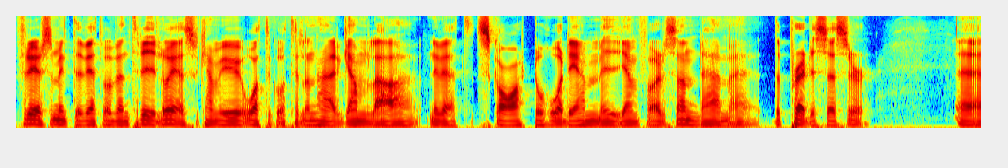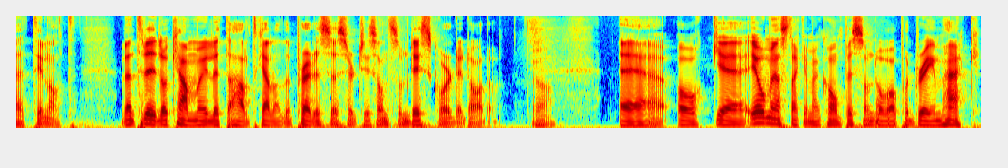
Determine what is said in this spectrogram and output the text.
för er som inte vet vad Ventrilo är så kan vi ju återgå till den här gamla, ni vet, SCART och HDMI-jämförelsen. Det här med the predecessor eh, till något. Ventrilo kan man ju lite halvt kalla the predecessor till sånt som Discord idag då. Ja. Eh, och eh, jo, men jag snackade med en kompis som då var på DreamHack.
